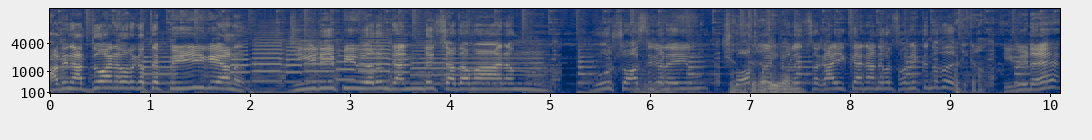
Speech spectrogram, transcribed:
അതിന് അധ്വാന വർഗത്തെ പിഴിയുകയാണ്. ജി ഡി പി വെറും രണ്ട് ശതമാനം. ഭൂശ്വാസികളെയും കോർപ്പറേറ്റുകളെയും സഹായിക്കാനാണ് ഇവർ ശ്രമിക്കുന്നത്. ഇവിടെ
